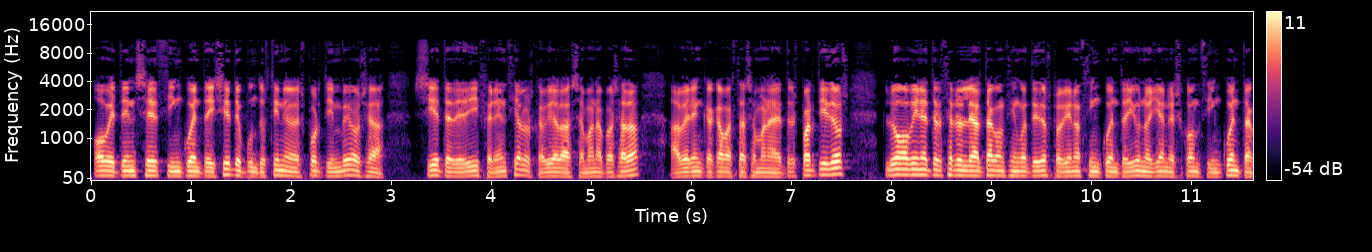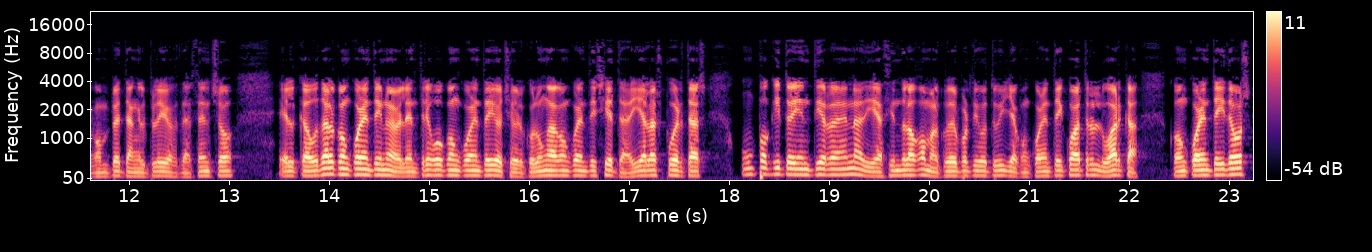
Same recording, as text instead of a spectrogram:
obetense, 57 puntos tiene el Sporting B, o sea, 7 de diferencia, los que había la semana pasada. A ver en qué acaba esta semana de tres partidos. Luego viene tercero el Lealtad con 52, Proviano 51, Llanes con 50, completan el playoff de ascenso. El Caudal con 49, el Entrego con 48, el Colunga con 47, ahí a las puertas, un poquito ahí en tierra de nadie, haciendo la goma Club Deportivo Tuvilla con 44, el Luarca con 42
